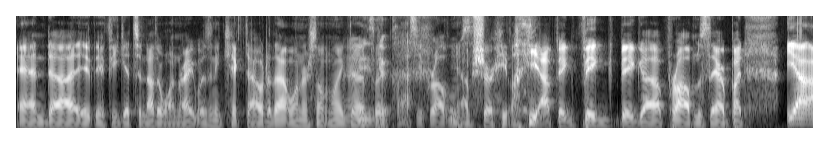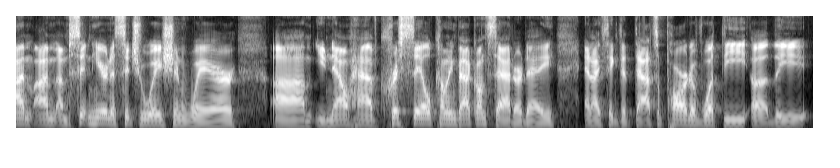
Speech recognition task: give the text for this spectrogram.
And uh, if, if he gets another one, right? Wasn't he kicked out of that one or something like that? He's But- got classy problems. Yeah, I'm sure he. Yeah, big, big, big uh, problems there. But yeah, I'm, I'm, I'm sitting here in a situation where um, you now have Chris Sale coming back on Saturday, and I think that that's a part of what the uh, the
